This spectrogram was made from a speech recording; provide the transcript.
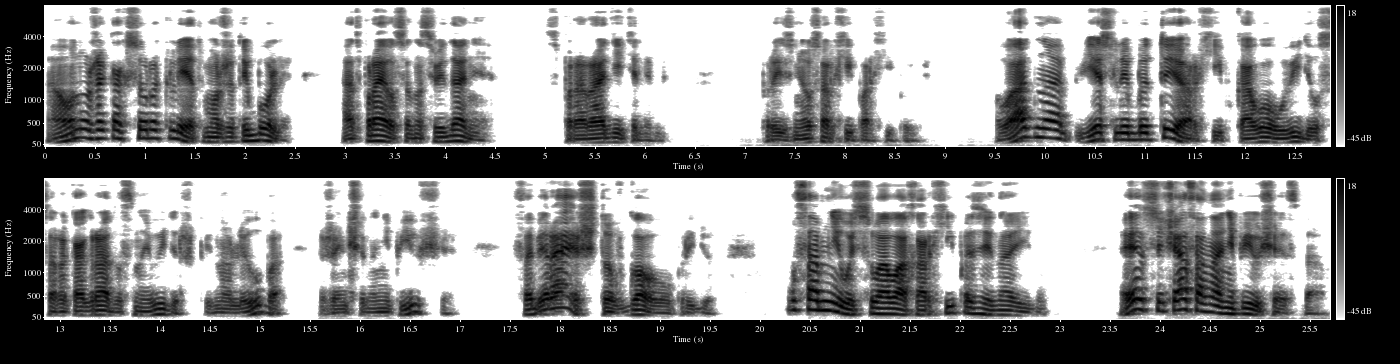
А он уже как сорок лет, может и более, отправился на свидание с прародителями, произнес Архип Архипович. Ладно, если бы ты, Архип, кого увидел с сорокоградусной выдержкой, но Люба, женщина не пьющая, собираешь, что в голову придет. Усомнилась в словах Архипа Зинаиду. Это сейчас она не пьющая стала.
